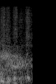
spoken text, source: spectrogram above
girl.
